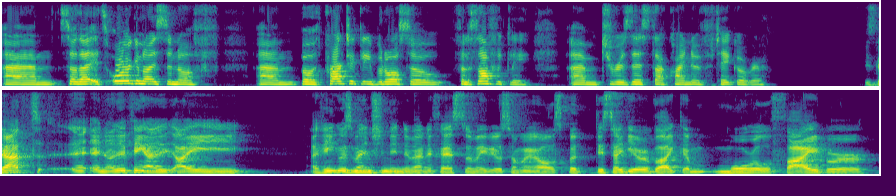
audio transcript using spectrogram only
um, so that it's organized enough, um, both practically but also philosophically, um, to resist that kind of takeover. Is that another thing I, I I think was mentioned in the manifesto, maybe or somewhere else, but this idea of like a moral fiber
